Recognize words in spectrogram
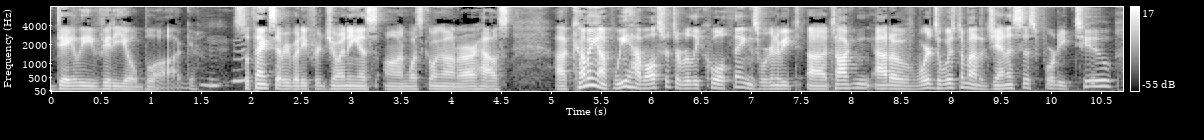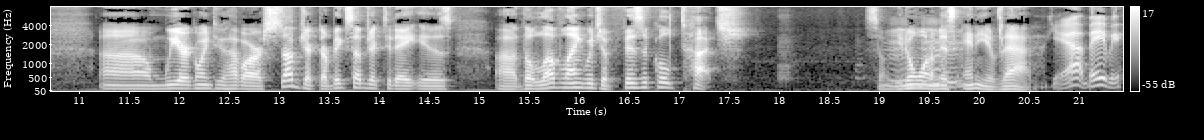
daily video blog. So thanks everybody for joining us on what's going on at our house. Uh, coming up, we have all sorts of really cool things. We're going to be uh, talking out of words of wisdom out of Genesis 42. Um, we are going to have our subject. Our big subject today is uh, the love language of physical touch. So you don't want to miss any of that. yeah, baby.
